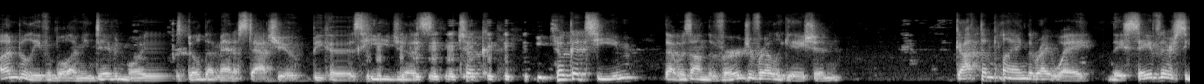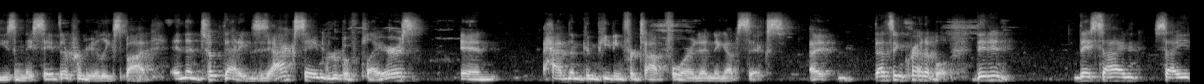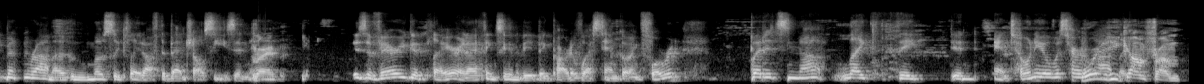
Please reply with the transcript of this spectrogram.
unbelievable. I mean, David Moyes build that man a statue because he just took he took a team that was on the verge of relegation, got them playing the right way. They saved their season, they saved their Premier League spot, and then took that exact same group of players and had them competing for top four and ending up six. I, that's incredible. They didn't. They signed Saeed Benrahma, who mostly played off the bench all season. Right. Is a very good player, and I think is going to be a big part of West Ham going forward. But it's not like they. And Antonio was hurt. Where did he like come from?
